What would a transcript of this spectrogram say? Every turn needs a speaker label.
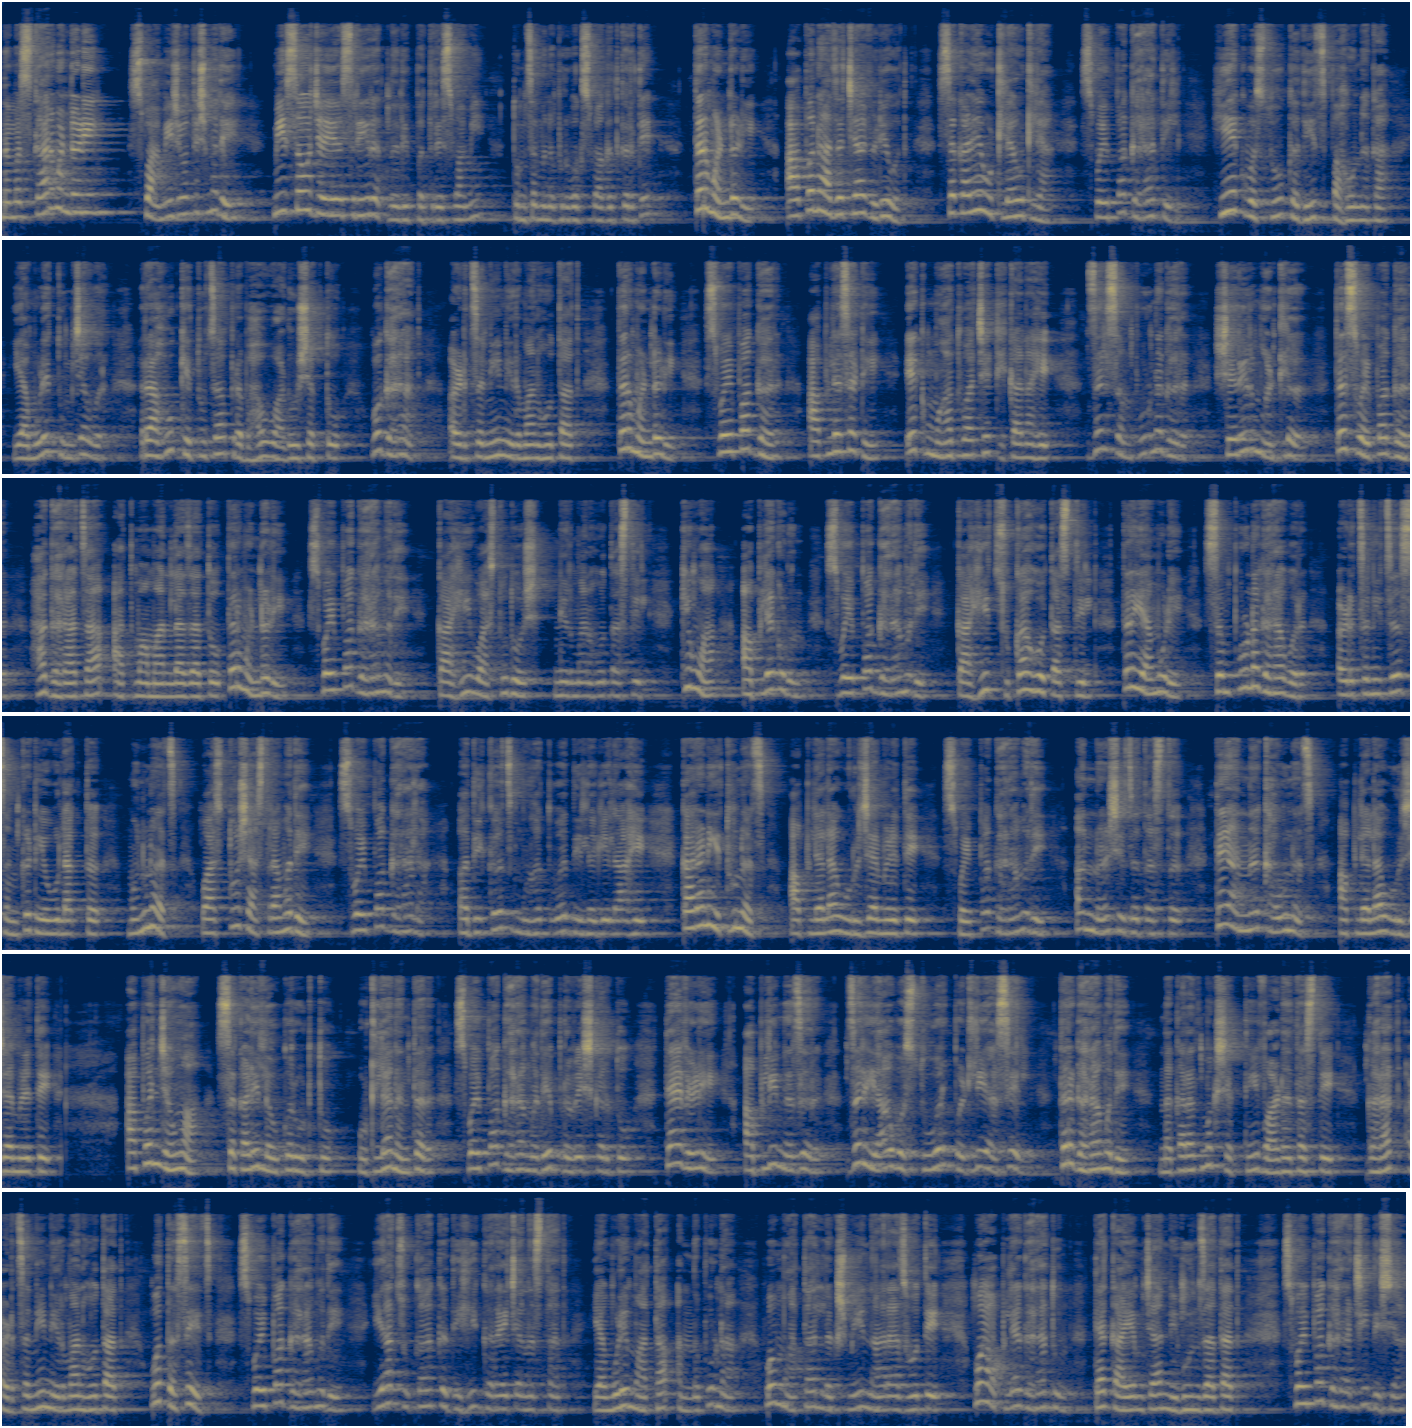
Speaker 1: नमस्कार मंडळी. स्वामी ज्योतिषमध्ये मी सौ जयश्री रत्नदीप पत्रे स्वामी तुमचं मनपूर्वक स्वागत करते. तर मंडळी आपण आजच्या व्हिडिओत सकाळी उठल्या उठल्या स्वयंपाकघरातील ही एक वस्तू कधीच पाहू नका. यामुळे तुमच्यावर राहू केतूचा प्रभाव वाढू शकतो व घरात अडचणी निर्माण होतात. तर मंडळी स्वयंपाकघर आपल्यासाठी एक महत्त्वाचे ठिकाण आहे. जर संपूर्ण घर शरीर म्हटलं तर स्वयंपाकघर हा घराचा आत्मा मानला जातो. तर मंडळी स्वयंपाकघरामध्ये काही वास्तुदोष निर्माण होत असतील किंवा आपल्याकडून स्वयंपाकघरामध्ये काही चुका होत असतील तर यामुळे संपूर्ण घरावर अडचणीचं संकट येऊ लागतं. म्हणूनच वास्तुशास्त्रामध्ये स्वयंपाकघराला अधिकच महत्त्व दिलं गेलं आहे. कारण इथूनच आपल्याला ऊर्जा मिळते. स्वयंपाकघरामध्ये अन्न शिजत असतं. ते अन्न खाऊनच आपल्याला ऊर्जा मिळते. आपण जेव्हा सकाळी लवकर उठतो उठल्यानंतर स्वयंपाकघरामध्ये प्रवेश करतो त्यावेळी आपली नजर जर या वस्तूवर पडली असेल तर घरामध्ये नकारात्मक शक्ती वाढत असते. घरात अडचणी निर्माण होतात व तसेच स्वयंपाकघरामध्ये या चुका कधीही करायच्या नसतात. यामुळे माता अन्नपूर्णा व माता लक्ष्मी नाराज होते व आपल्या घरातून त्या कायमच्या निघून जातात. स्वयंपाकघराची दिशा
